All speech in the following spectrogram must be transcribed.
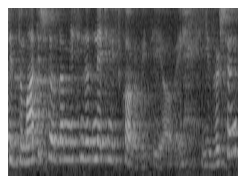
simptomatično da mislim da neće ni skoro biti ovaj, izvršen. E,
